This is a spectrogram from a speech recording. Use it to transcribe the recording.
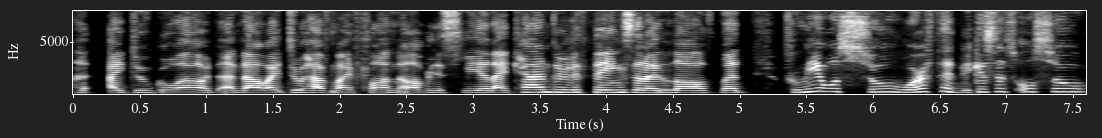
I do go out and now I do have my fun, obviously, and I can do the things that I love. But for me, it was so worth it because it's also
